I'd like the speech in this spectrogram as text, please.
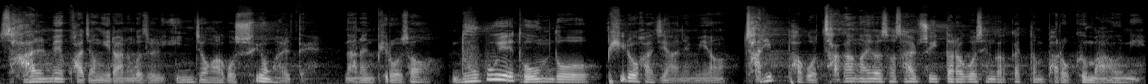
삶의 과정이라는 것을 인정하고 수용할 때 나는 비로소 누구의 도움도 필요하지 않으며 자립하고 자강하여서 살 수 있다라고 생각했던 바로 그 마음이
